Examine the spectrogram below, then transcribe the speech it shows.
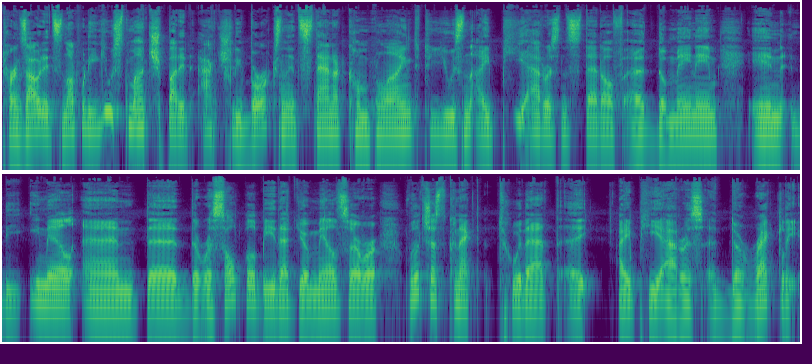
Turns out it's not really used much, but it actually works and it's standard compliant to use an IP address instead of a domain name in the email. And the, the result will be that your mail server will just connect to that uh, IP address directly.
